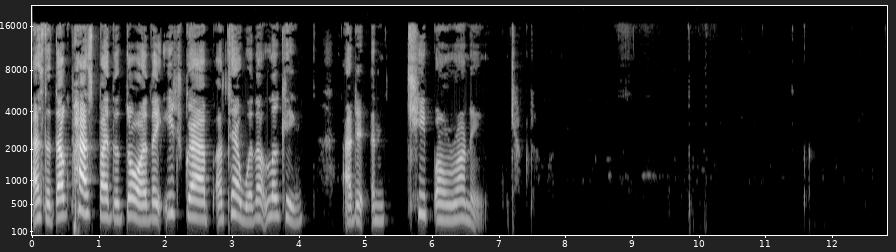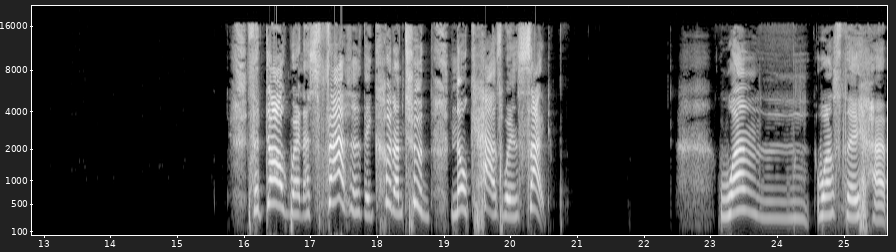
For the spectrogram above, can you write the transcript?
As the dog passed by the door, they each grabbed a tail without looking at it and keep on running. The dog ran as fast as they could until no cats were in sight. When once they had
